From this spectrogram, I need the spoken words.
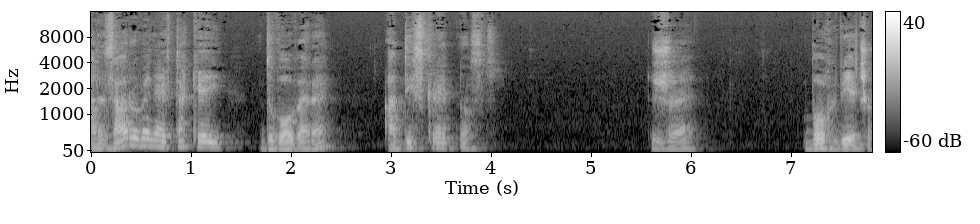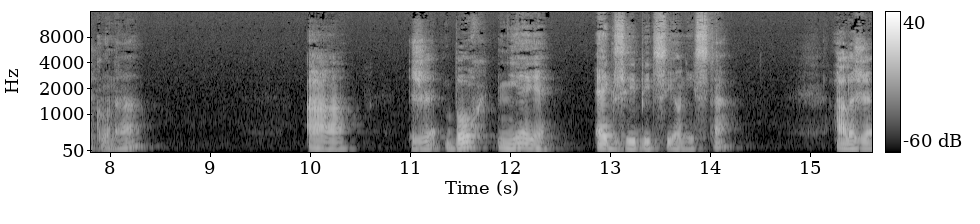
Ale zároveň aj v takej dôvere a diskrétnosti, že Boh vie, čo koná a že Boh nie je exhibicionista, ale že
